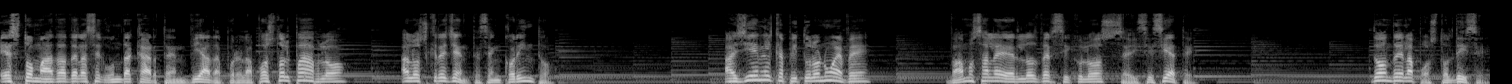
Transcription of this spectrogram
es tomada de la segunda carta enviada por el apóstol Pablo a los creyentes en Corinto. Allí en el capítulo 9 vamos a leer los versículos 6 y 7, donde el apóstol dice,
